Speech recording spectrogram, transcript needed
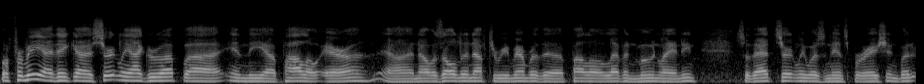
Well, for me, I think uh, certainly I grew up uh, in the Apollo era, uh, and I was old enough to remember the Apollo 11 moon landing, so that certainly was an inspiration. But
